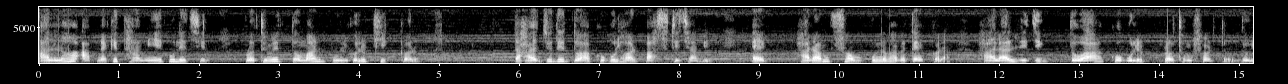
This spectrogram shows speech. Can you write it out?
আল্লাহ আপনাকে থামিয়ে বলেছেন, প্রথমে তোমার ভুলগুলো ঠিক করো। তাহাজ্জুদের দোয়া কবুল হওয়ার পাঁচটি চাবি। এক, হারাম সম্পূর্ণভাবে ত্যাগ করা। হালাল রিজিক দোয়া কবুলের প্রথম শর্ত দুই।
